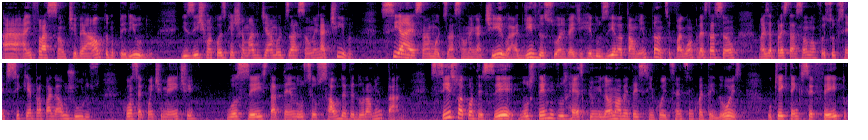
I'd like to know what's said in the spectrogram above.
a, a inflação tiver alta no período, existe uma coisa que é chamada de amortização negativa. Se há essa amortização negativa, a dívida sua, ao invés de reduzir, ela está aumentando. Você pagou uma prestação, mas a prestação não foi suficiente sequer para pagar os juros. Consequentemente, você está tendo o seu saldo devedor aumentado. Se isso acontecer, nos termos dos RESP 1.095.852, o que, que tem que ser feito?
